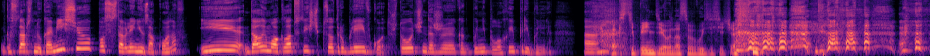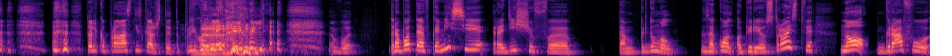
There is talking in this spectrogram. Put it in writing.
государственную комиссию по составлению законов и дал ему оклад в 1500 рублей в год, что очень даже как бы неплохо и прибыльно. А. Как стипендия у нас в ВУЗе сейчас. Только про нас не скажут, что это прикольно. Вот. Работая в комиссии, Радищев э, там придумал закон о переустройстве, но графу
